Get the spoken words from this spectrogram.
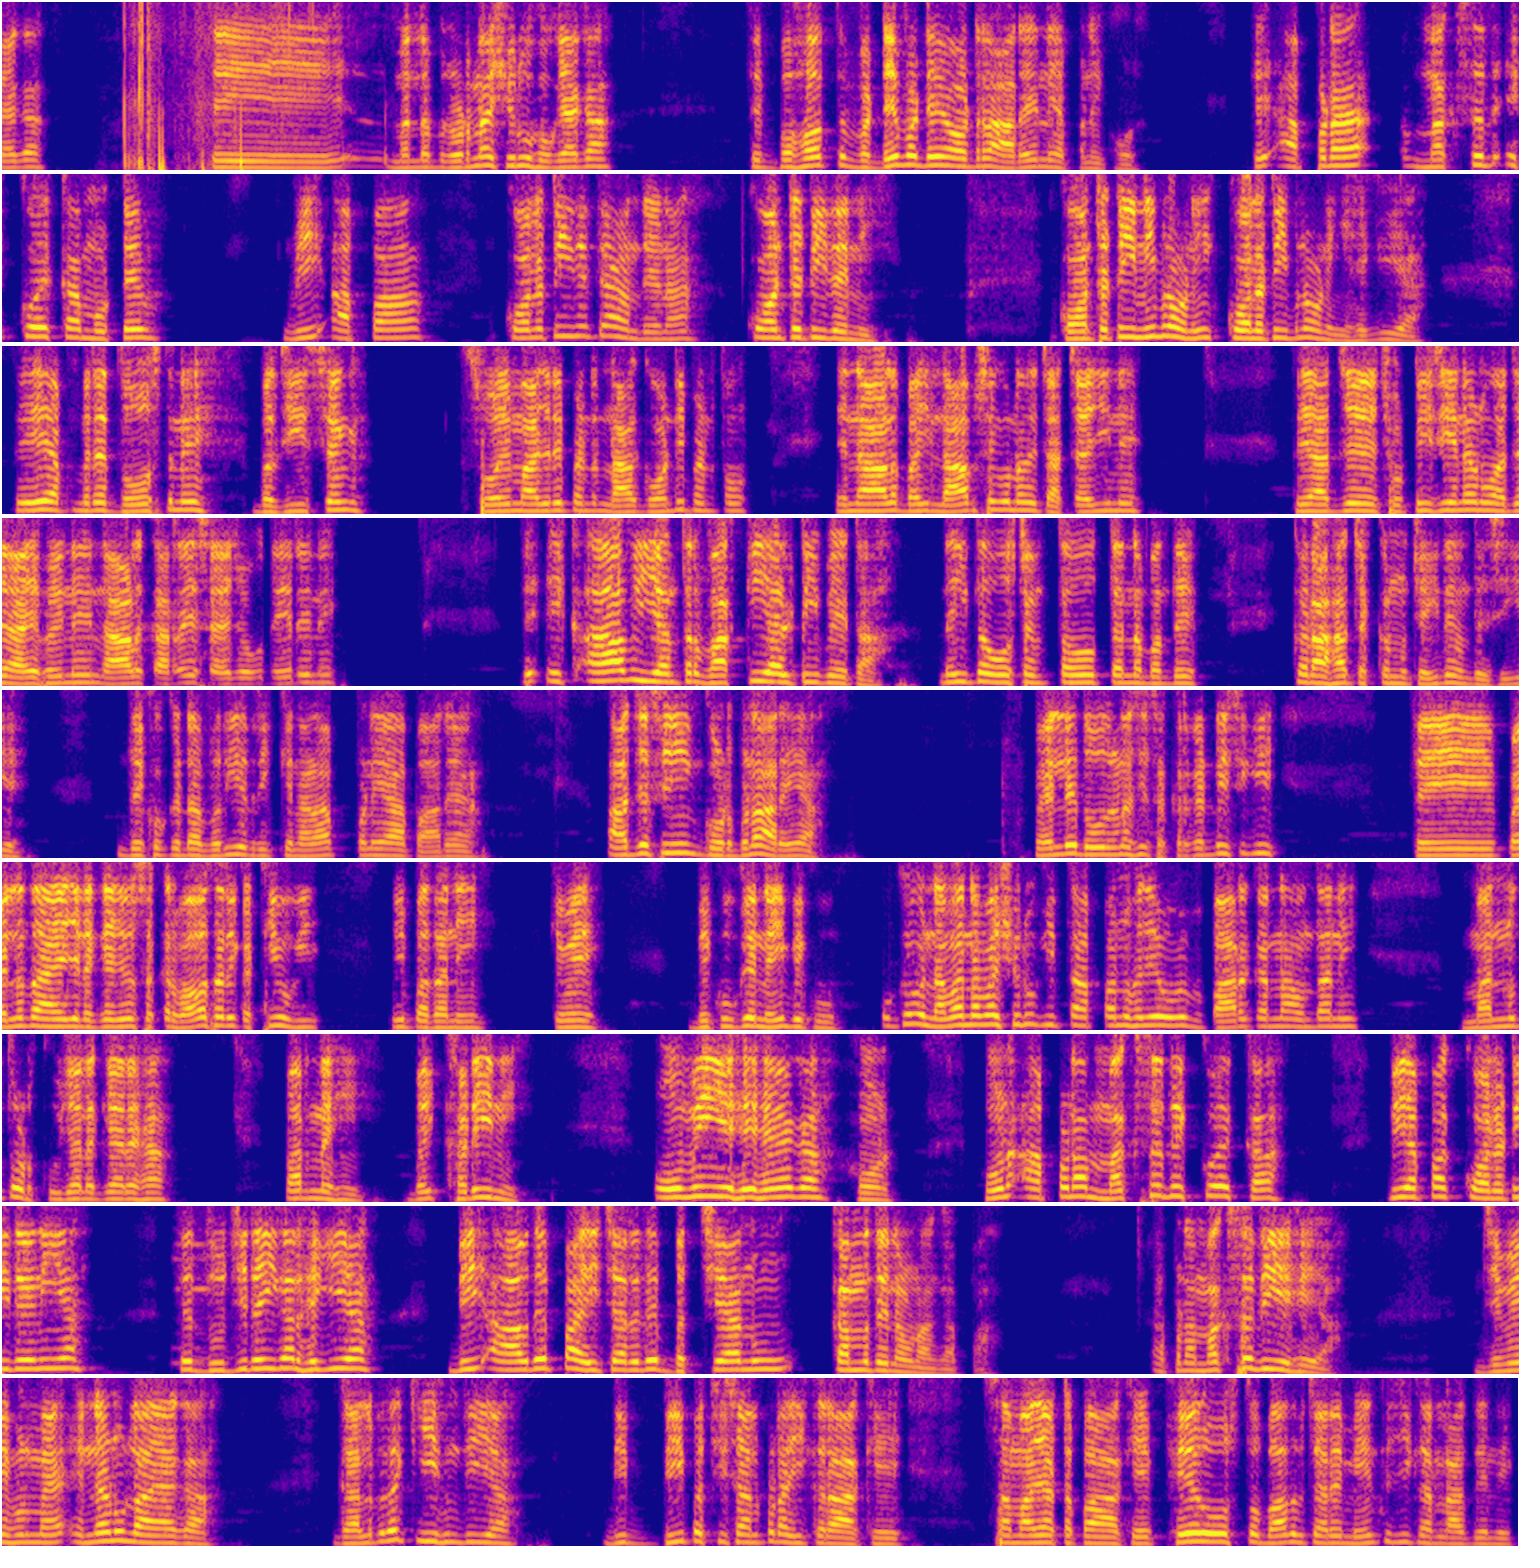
ਪਿਆਗਾ ਤੇ ਮਤਲਬ ਰੁੜਨਾ ਸ਼ੁਰੂ ਹੋ ਗਿਆਗਾ ਤੇ ਬਹੁਤ ਵੱਡੇ ਵੱਡੇ ਆਰਡਰ ਆ ਰਹੇ ਨੇ ਆਪਣੇ ਕੋਲ। ਤੇ ਆਪਣਾ ਮਕਸਦ ਇੱਕੋ ਇੱਕ ਆ ਮੋਟਿਵ ਵੀ ਆਪਾਂ ਕੁਆਲਿਟੀ ਤੇ ਧਿਆਨ ਦੇਣਾ ਕੁਆਂਟੀਟੀ ਤੇ ਨਹੀਂ। ਕੁਆਂਟੀਟੀ ਨਹੀਂ ਬਣਾਉਣੀ ਕੁਆਲਿਟੀ ਬਣਾਉਣੀ ਹੈਗੀ ਆ। ਤੇ ਇਹ ਮੇਰੇ ਦੋਸਤ ਨੇ ਬਲਜੀਤ ਸਿੰਘ ਸੋਏ ਮਾਜਰੇ ਪਿੰਡ, ਨਾਲ ਗਵਾਂਢੀ ਪਿੰਡ ਤੋਂ। ਇਹ ਨਾਲ ਬਾਈ ਲਾਭ ਸਿੰਘ ਉਹਨਾਂ ਦੇ ਚਾਚਾ ਜੀ ਨੇ। ਤੇ ਅੱਜ ਛੁੱਟੀ ਸੀ, ਇਹਨਾਂ ਨੂੰ ਅੱਜ ਆਏ ਹੋਏ ਨੇ, ਨਾਲ ਕਰ ਰਹੇ, ਸਹਿਯੋਗ ਦੇ ਰਹੇ ਨੇ। ਤੇ ਇੱਕ ਆ ਵੀ ਯੰਤਰ ਵਾਕਈ ਅਲਟੀਮੇਟ ਆ, ਨਹੀਂ ਤਾਂ ਉਸ ਟਾਈਮ ਤਾਂ ਤਿੰਨ ਬੰਦੇ ਕੜਾਹਾ ਚੱਕਣ ਨੂੰ ਚਾਹੀਦੇ ਹੁੰਦੇ ਸੀਗੇ। ਦੇਖੋ ਕਿੱਡਾ ਵਧੀਆ ਤਰੀਕੇ ਨਾਲ ਆਪਣੇ ਆਪ ਆ ਰਿਹਾ। ਅੱਜ ਅਸੀਂ ਗੁੜ ਬਣਾ ਰਹੇ ਆ ਪਹਿਲੇ ਦੋ ਦਿਨ ਅਸੀਂ ਸ਼ੱਕਰ ਕੱਢੀ ਸੀਗੀ, ਤੇ ਪਹਿਲਾਂ ਤਾਂ ਐਂ ਜਿਹਾ ਲੱਗਿਆ ਜਦੋਂ ਸ਼ੱਕਰ ਵਾਵਾ ਸਾਰੀ ਇਕੱਠੀ ਹੋ ਗਈ, ਵੀ ਪਤਾ ਨਹੀਂ ਕਿਵੇਂ ਵਿਕੂ ਕਿ ਨਹੀਂ ਵਿਕੂ। ਉਹ ਕਿਉਂ ਨਵਾਂ ਨਵਾਂ ਸ਼ੁਰੂ ਕੀਤਾ, ਆਪਾਂ ਨੂੰ ਹਜੇ ਉਹ ਵਪਾਰ ਕਰਨਾ ਆਉਂਦਾ ਨਹੀਂ। ਮਨ ਨੂੰ ਧੜਕੂ ਜਾ ਲੱਗਿਆ ਰਿਹਾ। ਪਰ ਨਹੀਂ, ਬਈ ਖੜੀ ਨਹੀਂ। ਉਵੇਂ ਇਹ ਹੈਗਾ ਹੁਣ। ਹੁਣ ਆਪਣਾ ਮਕਸਦ ਇੱਕੋ ਇੱਕ ਆ, ਵੀ ਆਪਾਂ ਕੁਆਲਿਟੀ ਦੇਣੀ ਆ ਤੇ ਦੂਜੀ ਰਹੀ ਗੱਲ ਹੈਗੀ ਆ ਵੀ ਆਪਦੇ ਭਾਈਚਾਰੇ ਦੇ ਬੱਚਿਆਂ ਨੂੰ ਕੰਮ ਤੇ ਲਾਉਣਾਗਾ ਆਪਾਂ। ਆਪਣਾ ਮਕਸਦ ਹੀ ਇਹ ਆ। ਜਿਵੇਂ ਹੁਣ ਮੈਂ ਇਹਨਾਂ ਨੂੰ ਲਾਇਆਗਾ, ਗੱਲ ਪਤਾ ਕੀ ਹੁੰਦੀ ਆ? ਵੀ 20 25 ਸਾਲ ਪੜ੍ਹਾਈ ਕਰਾ ਕੇ, ਸਮਾਂ ਜਾਂ ਟਪਾ ਕੇ, ਫਿਰ ਉਸ ਤੋਂ ਬਾਅਦ ਵਿਚਾਰੇ ਮਿਹਨਤ ਜੀ ਕਰਨ ਲੱਗਦੇ ਨੇ।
